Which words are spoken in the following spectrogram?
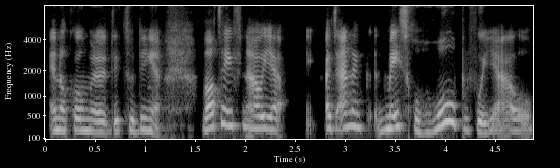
En dan komen dit soort dingen. Wat heeft nou je uiteindelijk het meest geholpen voor jou?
